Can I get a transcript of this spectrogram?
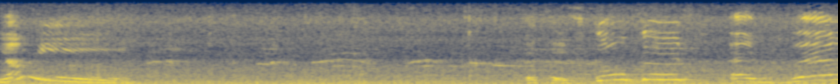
Yummy. It tastes so good and very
